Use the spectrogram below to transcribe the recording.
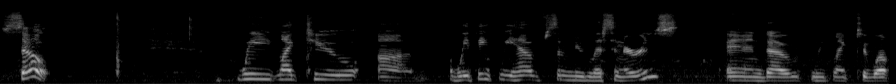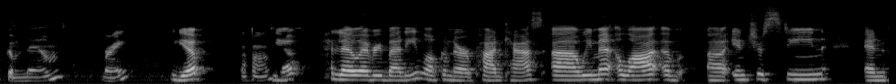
So, we'd like to, um, we think we have some new listeners, and uh, we'd like to welcome them, right? Yep. Uh-huh. Yep. Hello, everybody. Welcome to our podcast. Uh, we met a lot of uh, interesting and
